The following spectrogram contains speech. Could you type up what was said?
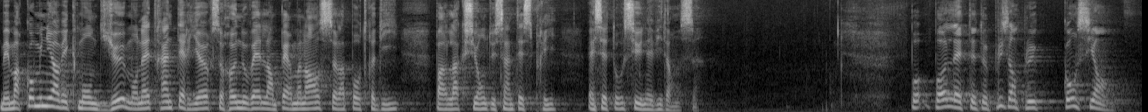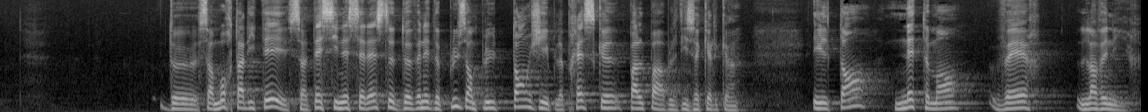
Mais ma communion avec mon Dieu, mon être intérieur, se renouvelle en permanence, l'apôtre dit, par l'action du Saint-Esprit, et c'est aussi une évidence. Paul était de plus en plus conscient de sa mortalité, sa destinée céleste devenait de plus en plus tangible, presque palpable, disait quelqu'un. Il tend nettement vers l'avenir.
